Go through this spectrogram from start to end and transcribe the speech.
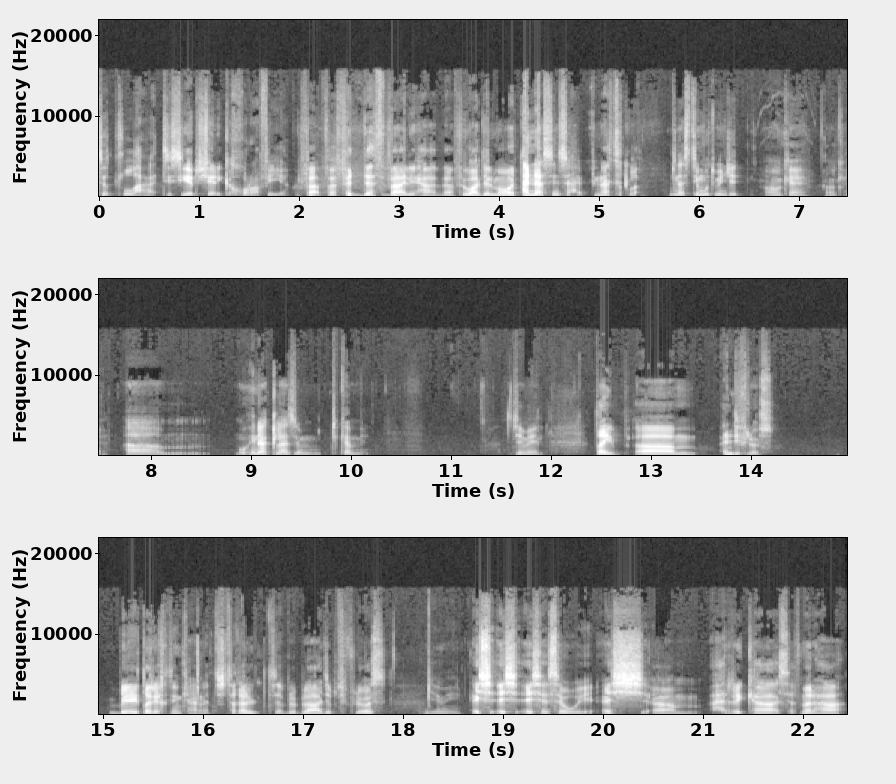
تطلع تصير شركة خرافية. ف- ففي الـ death valley هذا في وادي الموت؟ الناس تنسحب الناس تطلع. الناس تموت من جد. okay okay. آم وهناك لازم تكمل. جميل. طيب آم عندي فلوس. بأي طريقة كانت؟ اشتغلت بلا جبت فلوس. جميل. إيش إيش إيش أسوي؟ إيش أحركها أستثمرها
